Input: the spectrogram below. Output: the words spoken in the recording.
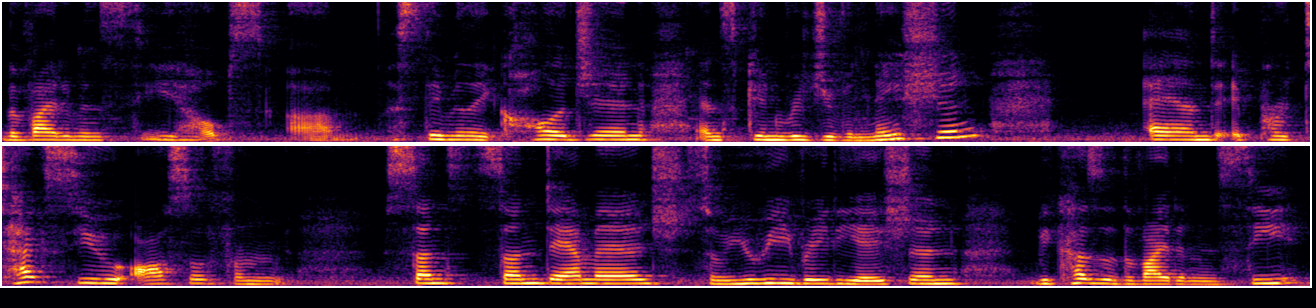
the vitamin C helps um, stimulate collagen and skin rejuvenation and it protects you also from sun, sun damage, so UV radiation because of the vitamin C.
